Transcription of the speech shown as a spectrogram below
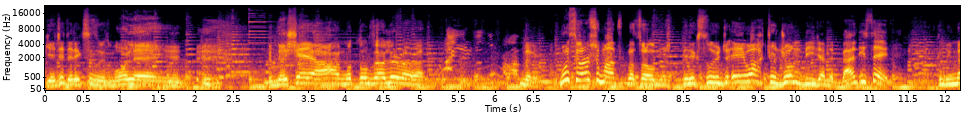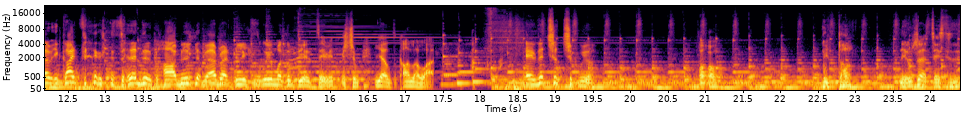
Gece deliksiz uyudum. Oley. Neşe ya. Mutlulukla ölürüm hemen. Derim. Bu soru şu mantıkla sorulmuş. Deliksiz uyuyunca eyvah çocuğum diyeceğim de. Ben ise bilmem birkaç senedir hamilelikle beraber deliksiz uyumadım diye sevinmişim. Yazık analar. Evde çıt çıkmıyor. Aa. İptal. Ne güzel sessizlik.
